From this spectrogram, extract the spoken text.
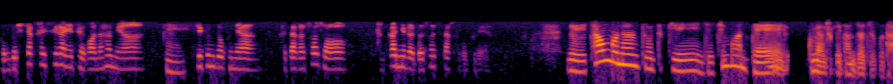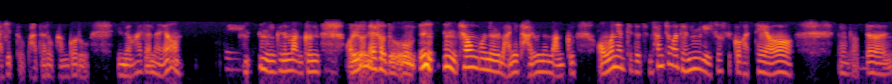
공부 시작할 시간이 되거나 하면 네. 지금도 그냥 가다가 서서 잠깐이라도 섰다 하고 그래요. 네, 차웅군은 또 특히 이제 친구한테 구명조끼 던져주고 다시 또 바다로 간 거로 유명하잖아요. 네. 음, 그만큼 언론에서도 차웅군을 많이 다루는 만큼 어머니한테도 좀 상처가 되는 게 있었을 것 같아요. 그러니까 어떤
